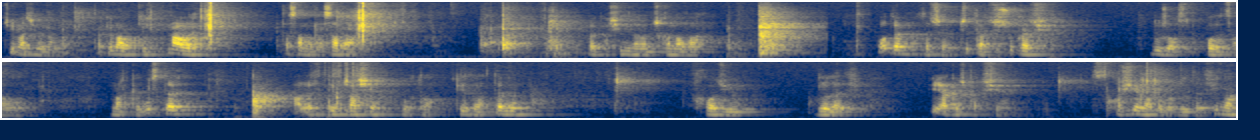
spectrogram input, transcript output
Czyli macie wiadomo, takie wałki małe, ta sama zasada. Jakaś inna rączka nowa. Potem zacząłem czytać, szukać. Dużo osób polecało markę Wooster, ale w tym czasie, było to kilka lat temu, wchodził Blue Delphin. I jakoś tak się skusiłem tego Blue Delfina.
